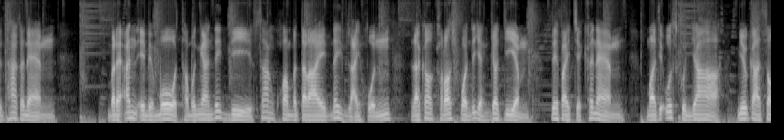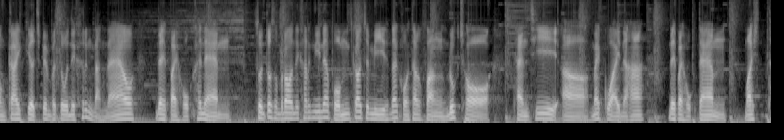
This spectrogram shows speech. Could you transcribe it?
6.5 คะแนนบรอันเอเบโมทำผลงานได้ดี สร้างความอันตรายได้หลายหน แล้วก็ครอสบอลได้อย่างยอดเยี่ยม ได้ไป 7 คะแนน มาติอุสกุนยา มีโอกาสส่องไกลเกือบจะเป็นประตูในครึ่งหลังแล้ว ได้ไป 6 คะแนน ส่วนตัวสำรองในครั้งนี้นะผมก็จะมีทางด้านของทางฝั่งลูกชอ แทนที่แม็กไกวนะฮะ ได้ไป 6 แต้มมัชไท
